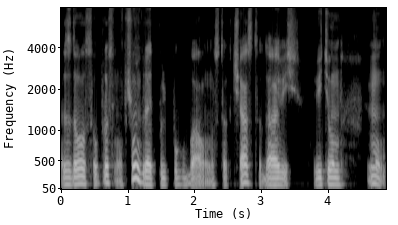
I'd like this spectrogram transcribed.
задавался вопросом, а почему играет Пуль Погба у нас так часто, да, ведь, ведь он, ну,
